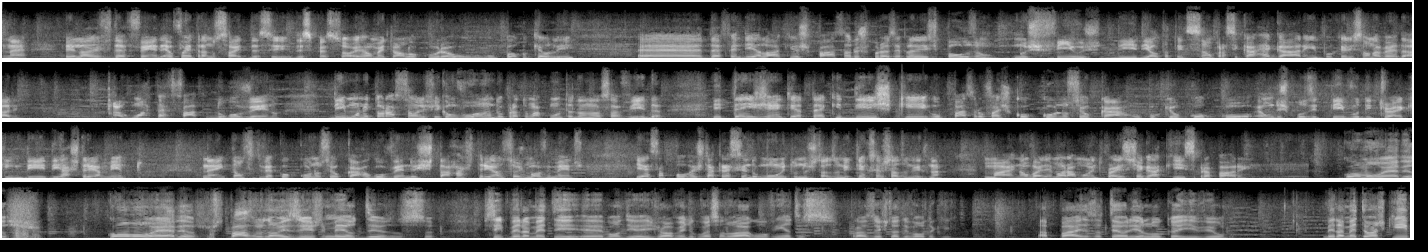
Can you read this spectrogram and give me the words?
né? Elas defendem. Eu fui entrar no site desse, desse pessoal e realmente é uma loucura. O, pouco que eu li é, defendia lá que os pássaros, por exemplo, eles pousam nos fios de, de alta tensão para se carregarem, porque eles são, na verdade, algum artefato do governo de monitoração. Eles ficam voando para tomar conta da nossa vida. E tem gente até que diz que o pássaro faz cocô no seu carro porque o cocô é um dispositivo de tracking, de, de rastreamento. Né? Então, se tiver cocô no seu carro, o governo está rastreando seus movimentos. E essa porra está crescendo muito nos Estados Unidos. Tem que ser nos Estados Unidos, né? Mas não vai demorar muito para isso chegar aqui. Se preparem. Como é, Deus? Como é, Deus? Os pássaros não existem, meu Deus do céu. Sim, primeiramente, é, bom dia aí, jovem do Conversando Água, ouvintes. Prazer estar de volta aqui. Rapaz, essa teoria louca aí, viu? Primeiramente, eu acho que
